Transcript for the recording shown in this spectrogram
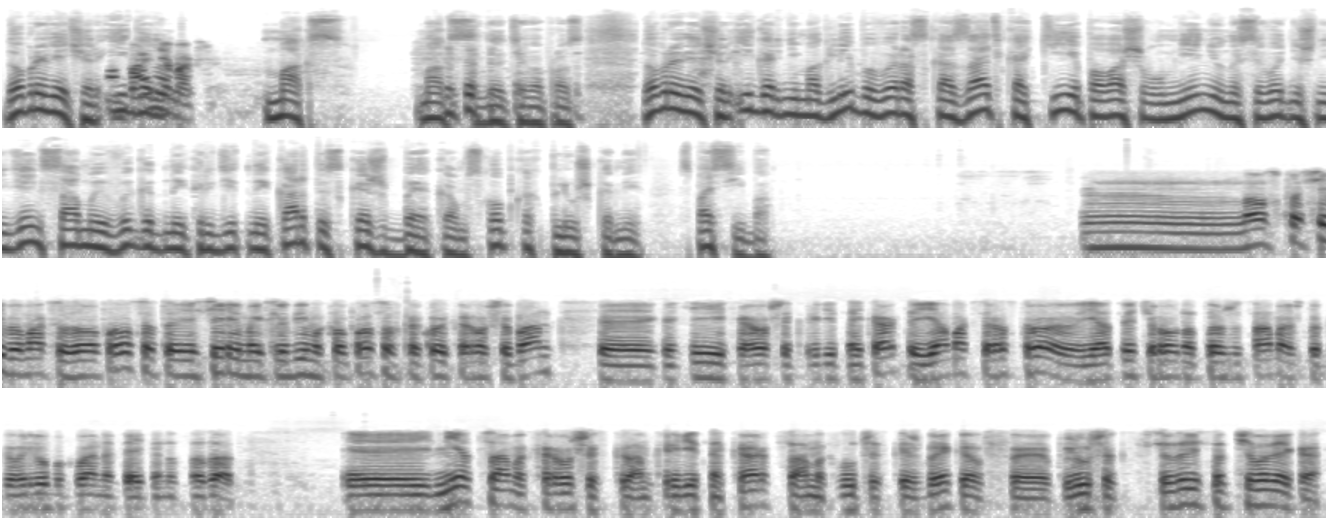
Добрый вечер, Игорь. Макс. Макс. Макс задает тебе вопрос. Добрый вечер. Игорь, не могли бы вы рассказать, какие, по вашему мнению, на сегодняшний день самые выгодные кредитные карты с кэшбэком, в скобках плюшками? Спасибо. Ну, спасибо, Максу, за вопрос. Это из серии моих любимых вопросов. Какой хороший банк, э, какие хорошие кредитные карты. Я Макса расстрою. Я отвечу ровно то же самое, что говорил буквально пять минут назад. Э, нет самых хороших там, кредитных карт, самых лучших кэшбэков, э, плюшек. Все зависит от человека.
